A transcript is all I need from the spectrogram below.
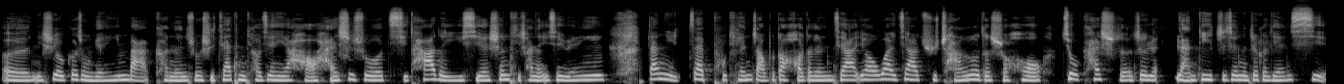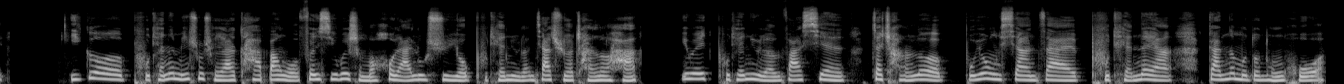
呃，你是有各种原因吧，可能就是家庭条件也好，还是说其他的一些身体上的一些原因，当你在莆田找不到好的人家，要外嫁去长乐的时候，就开始了这两两地之间的这个联系。一个莆田的民俗学家，他帮我分析为什么后来陆续有莆田女人嫁去了长乐哈，因为莆田女人发现，在长乐不用像在莆田那样干那么多农活，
